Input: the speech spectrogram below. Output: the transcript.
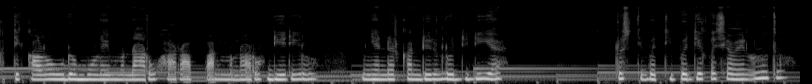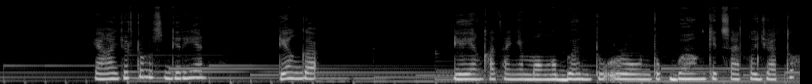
ketika lo udah mulai menaruh harapan, menaruh diri lo, menyandarkan diri lo di dia, terus tiba-tiba dia kecewain lo tuh. Yang hancur tuh lo sendirian. Dia enggak. Dia yang katanya mau ngebantu lo untuk bangkit saat lo jatuh,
